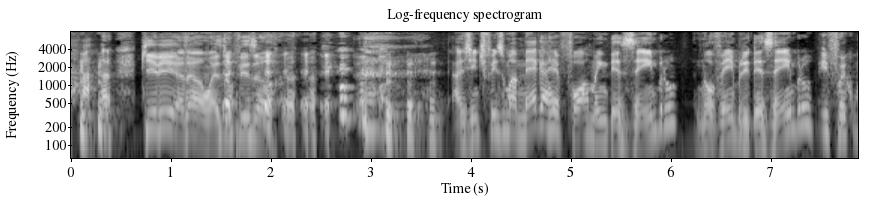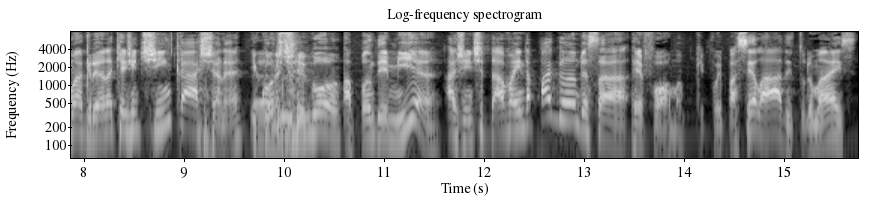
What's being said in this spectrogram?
Queria, não, mas não fiz não. a gente fez uma mega reforma em dezembro, novembro e dezembro, e foi com uma grana que a gente tinha em caixa, né? E quando chegou a pandemia, a gente tava ainda pagando essa reforma, porque foi parcelado e tudo mais.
